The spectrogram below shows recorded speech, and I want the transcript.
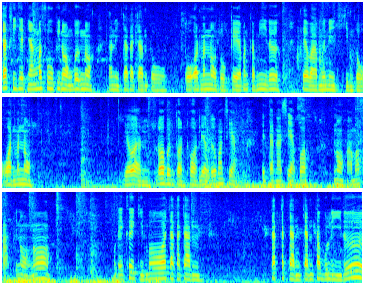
จักสีเฮ็ดยังมาสู่พี่น้องเบิ่งเนาะอันนี้จักรจันโตโตอ่อนมันเนาะโตแก่มันก็มีเด้อ แต่ว่ามื้อนี้กินโตอ่อนมันเนาะเดี๋ยวอันรอเบิ่งตอนทอดแล้วเด้อมันแซ่บเป็นตานาแซ่บบ่เนาะเอามาฝากพี่น้องเนาะผู้ใดเคยกินบ่จักรจันจักรจันจันทบุรีเด้อ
